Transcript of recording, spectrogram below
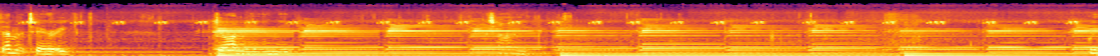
Cemetery. Johnny and me. Johnny. We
